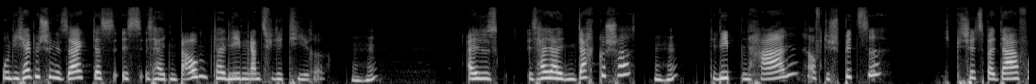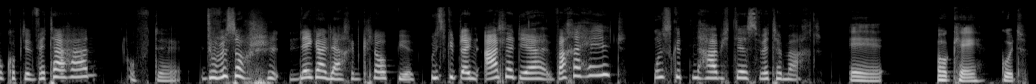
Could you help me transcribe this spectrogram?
Und ich habe ja schon gesagt, das ist, ist halt ein Baum, da leben ganz viele Tiere. Mhm. Also es, es hat halt ein Dachgeschoss, Mhm. da lebt ein Hahn auf der Spitze. Ich schätze mal, davor kommt der Wetterhahn. Auf der. Du wirst auch länger lachen, glaub mir. Und es gibt einen Adler, der Wache hält. Und es gibt einen Habicht, der das Wetter macht. Äh, okay, gut.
